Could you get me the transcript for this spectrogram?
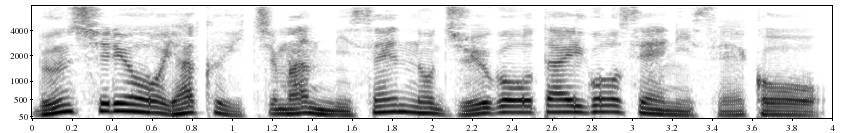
分子量約1万2000の重合体合成に成功。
